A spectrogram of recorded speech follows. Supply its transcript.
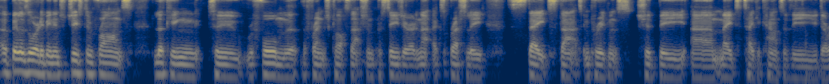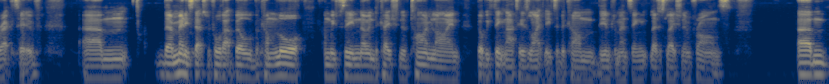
a bill has already been introduced in France looking to reform the, the French class action procedure and that expressly states that improvements should be um, made to take account of the EU directive. Um, there are many steps before that bill will become law and we've seen no indication of timeline, but we think that is likely to become the implementing legislation in France. Um,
